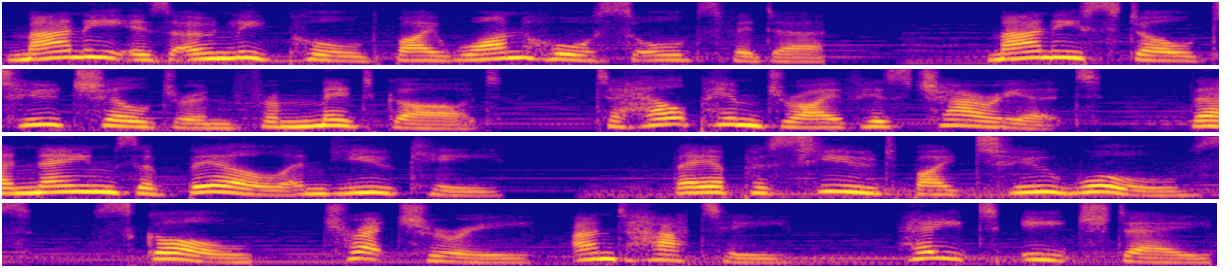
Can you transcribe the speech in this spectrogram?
Mani is only pulled by one horse Aldsvidar. Mani stole two children from Midgard, to help him drive his chariot. Their names are Bill and Hjuki. They are pursued by two wolves, Skoll, Treachery, and Hati. Hate each day.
